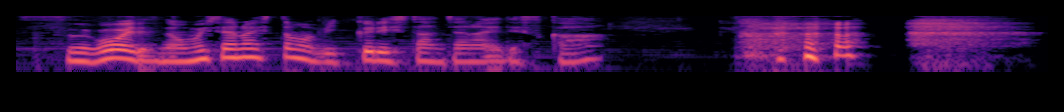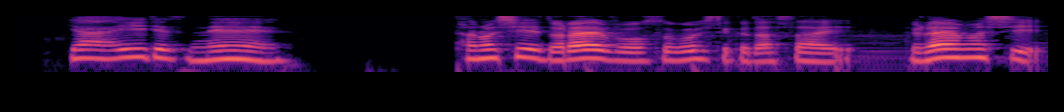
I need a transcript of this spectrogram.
すごいですね。お店の人もびっくりしたんじゃないですか？いや、いいですね。楽しいドライブを過ごしてください。羨まし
